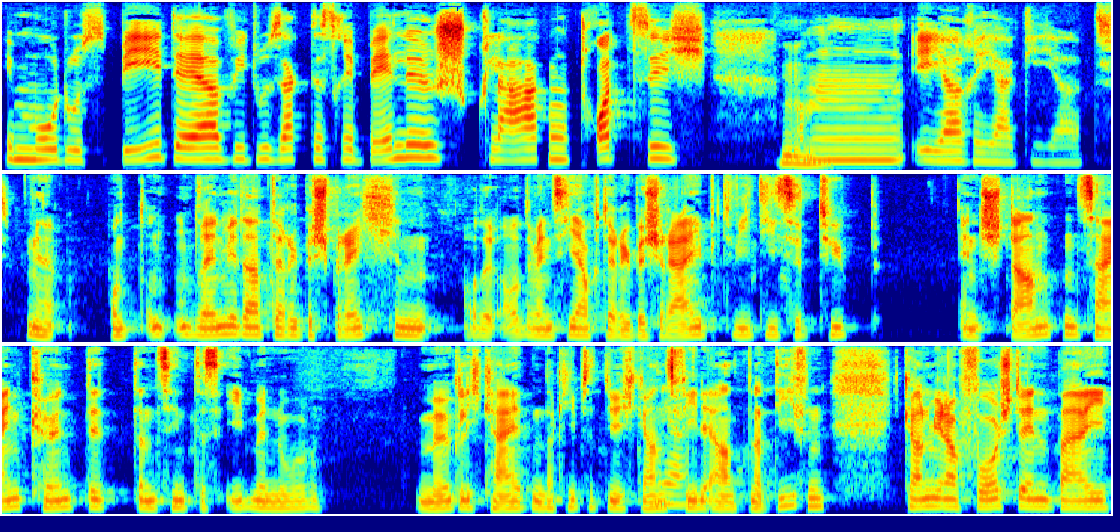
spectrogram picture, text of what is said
im Modus B, der, wie du sagtest, rebellisch, klagend, trotzig mhm. ähm, eher reagiert. Ja. Und, und, und wenn wir da darüber sprechen, oder, oder wenn sie auch darüber schreibt, wie dieser Typ entstanden sein könnte, dann sind das immer nur Möglichkeiten. Da gibt es natürlich ganz ja. viele Alternativen. Ich kann mir auch vorstellen, bei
